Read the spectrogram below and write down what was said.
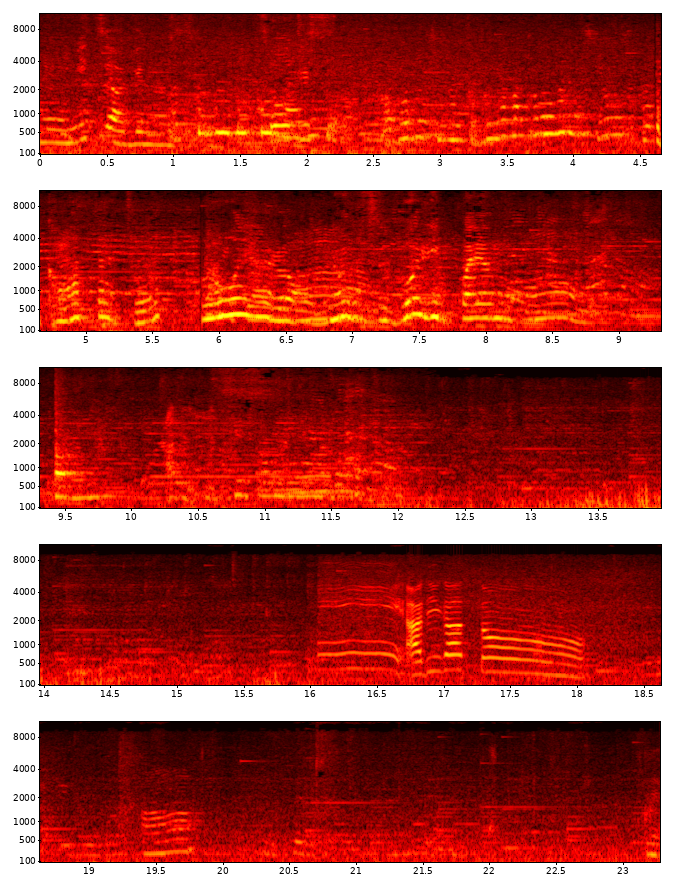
もう蜜あげない。そうです。変わったやつ？どうやろうなんかすごい立派やもん。ありがとう。ね。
